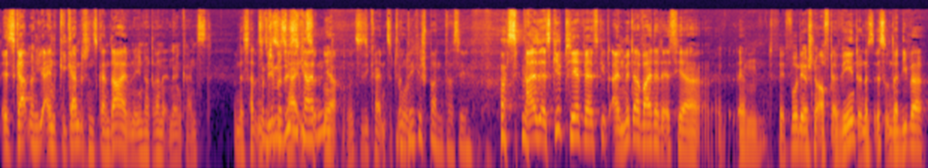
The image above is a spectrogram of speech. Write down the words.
Es gab natürlich einen gigantischen Skandal, wenn du dich noch dran erinnern kannst. Und das hat mit Zum Thema Süßigkeiten? Zu, ja, mit Süßigkeiten zu Bin tun. ich gespannt, was sie. Was sie Also es gibt hier, es gibt einen Mitarbeiter, der ist ja, ähm, wurde ja schon oft erwähnt und das ist unser lieber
